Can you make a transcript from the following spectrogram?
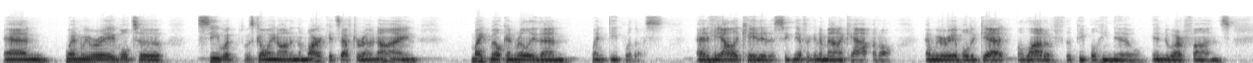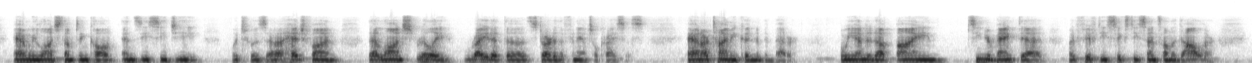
And when we were able to see what was going on in the markets after 09, Mike Milken really then went deep with us. And he allocated a significant amount of capital and we were able to get a lot of the people he knew into our funds. And we launched something called NZCG, which was a hedge fund that launched really right at the start of the financial crisis. And our timing couldn't have been better. We ended up buying senior bank debt at 50, 60 cents on the dollar.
